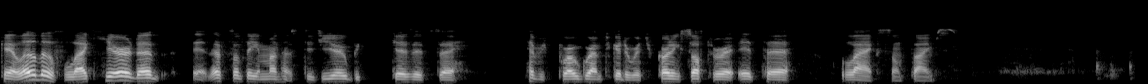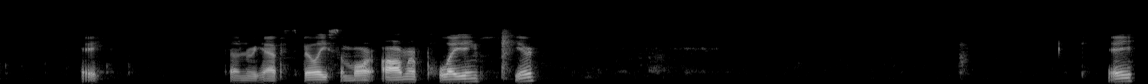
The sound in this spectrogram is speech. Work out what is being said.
Okay, a little bit of lag here. That that's something in Manga Studio because it's a heavy program together with recording software. It uh, lags sometimes. Okay. Then we have Spilly some more armor plating here. Okay.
